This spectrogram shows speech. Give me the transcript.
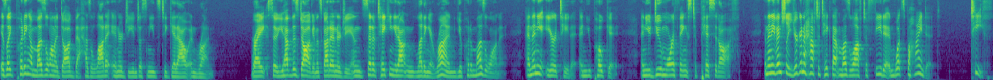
is like putting a muzzle on a dog that has a lot of energy and just needs to get out and run. Right? So you have this dog and it's got energy. And instead of taking it out and letting it run, you put a muzzle on it. And then you irritate it and you poke it and you do more things to piss it off. And then eventually you're going to have to take that muzzle off to feed it. And what's behind it? Teeth.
